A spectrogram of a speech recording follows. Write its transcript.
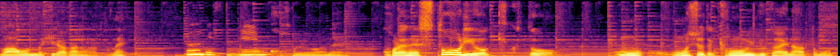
和音のひらがなだとね。そうですね。これはねこれねストーリーを聞くとおも面白いと興味深いなと思って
